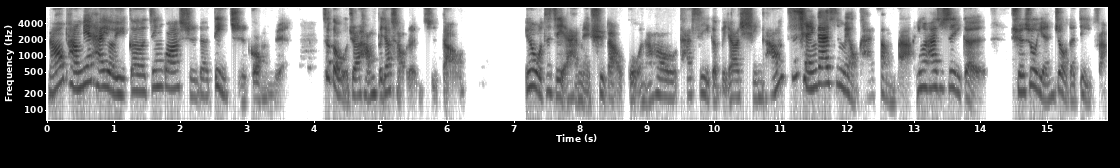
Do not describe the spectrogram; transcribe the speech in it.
然后旁边还有一个金瓜石的地质公园，这个我觉得好像比较少人知道，因为我自己也还没去到过。然后它是一个比较新的，好像之前应该是没有开放吧，因为它就是一个学术研究的地方。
